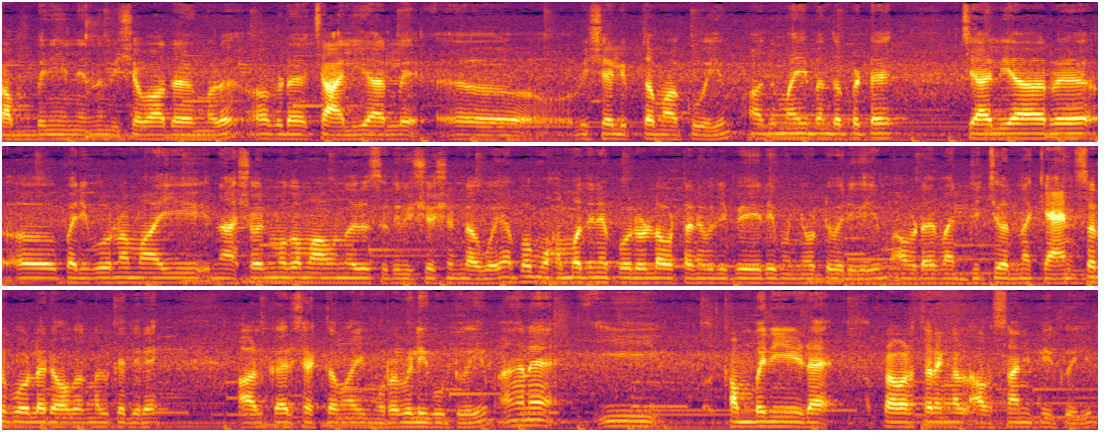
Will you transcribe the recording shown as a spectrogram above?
കമ്പനിയിൽ നിന്നും വിഷവാതകങ്ങൾ അവിടെ ചാലിയാറിൽ വിഷലിപ്തമാക്കുകയും അതുമായി ബന്ധപ്പെട്ട് ചാലിയാർ പരിപൂർണമായി നാശോന്മുഖമാവുന്ന ഒരു സ്ഥിതിവിശേഷം ഉണ്ടാവുകയും അപ്പോൾ മുഹമ്മദിനെ പോലുള്ള ഒട്ടനവധി പേര് മുന്നോട്ട് വരികയും അവിടെ വഞ്ചിച്ചു വന്ന ക്യാൻസർ പോലുള്ള രോഗങ്ങൾക്കെതിരെ ആൾക്കാർ ശക്തമായി മുറവിളി കൂട്ടുകയും അങ്ങനെ ഈ കമ്പനിയുടെ പ്രവർത്തനങ്ങൾ അവസാനിപ്പിക്കുകയും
